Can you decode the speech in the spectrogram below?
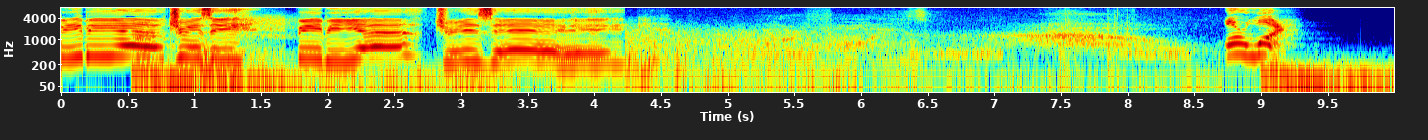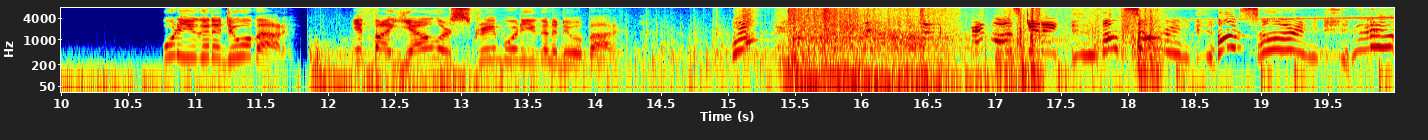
BBL Drizzy, BBL Drizzy. Or what? What are you gonna do about it? If I yell or scream, what are you gonna do about it? I was kidding! I'm sorry! I'm sorry! No!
